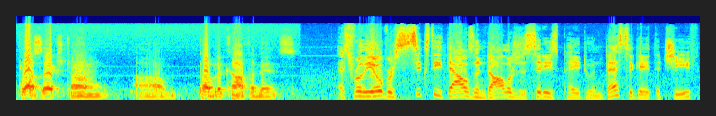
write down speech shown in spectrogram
plus external um, public confidence. As for the over $60,000 the city's paid to investigate the chief,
